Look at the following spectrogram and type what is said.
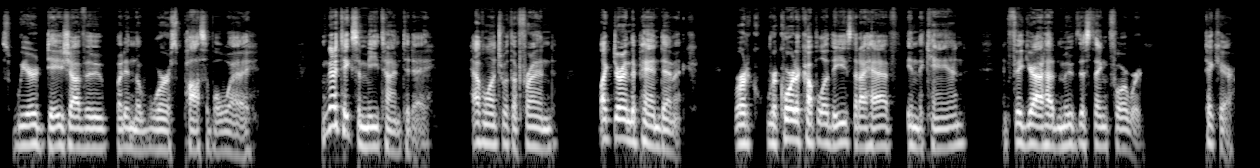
It's weird deja vu, but in the worst possible way. I'm going to take some me time today, have lunch with a friend, like during the pandemic, Re- record a couple of these that I have in the can, and figure out how to move this thing forward. Take care.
